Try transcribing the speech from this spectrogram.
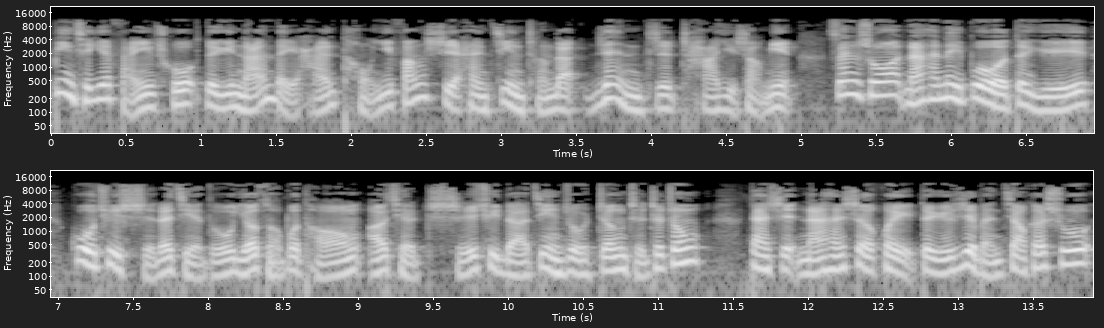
并且也反映出对于南北韩统一方式和进程的认知差异上面。虽然说南韩内部对于过去史的解读有所不同，而且持续的进入争执之中，但是南韩社会对于日本教科书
